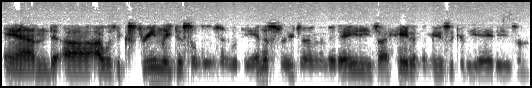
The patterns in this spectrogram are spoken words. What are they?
And uh, I was extremely disillusioned with the industry during the mid 80s. I hated the music of the 80s and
